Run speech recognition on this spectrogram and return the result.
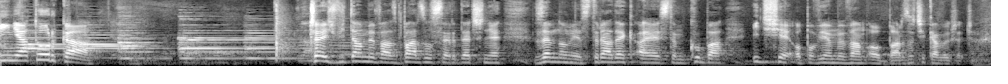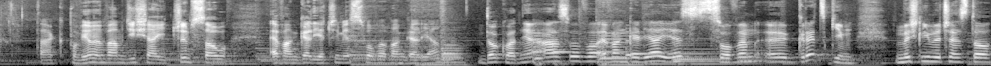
Miniaturka! Cześć, witamy Was bardzo serdecznie. Ze mną jest Radek, a ja jestem Kuba i dzisiaj opowiemy Wam o bardzo ciekawych rzeczach. Tak, powiemy wam dzisiaj, czym są Ewangelie, czym jest słowo Ewangelia. Dokładnie, a słowo Ewangelia jest słowem e, greckim. Myślimy często,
